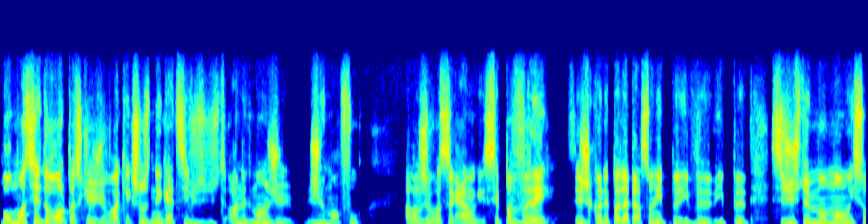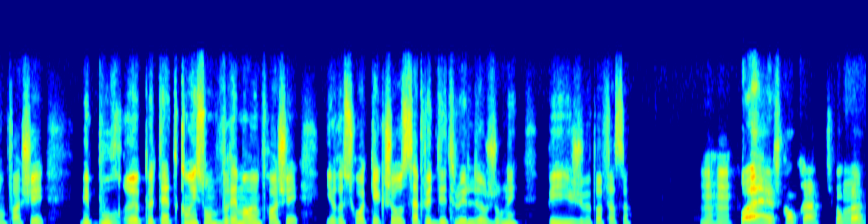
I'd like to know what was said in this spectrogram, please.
Pour moi, c'est drôle parce que je vois quelque chose de négatif. je- honnêtement, je, je m'en fous. Alors, je vois ça, ah, c'est pas vrai. Tu je connais pas la personne. Il peut, il veut- il peut, c'est juste un moment où ils sont fâchés. Mais pour eux, peut-être, quand ils sont vraiment même fâchés, ils reçoivent quelque chose, ça peut détruire leur journée. Puis, je veux pas faire ça. Mhm. Ouais, je comprends. Je comprends.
